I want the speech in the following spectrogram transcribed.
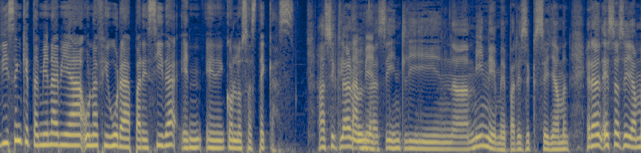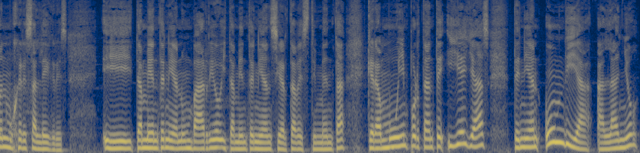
dicen que también había una figura parecida en, con los aztecas. Ah, sí, claro, también. las Intlinamine me parece que se llaman. Eran, esas se llaman mujeres alegres. Y también tenían un barrio y también tenían cierta vestimenta que era muy importante. Y ellas tenían un día al año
